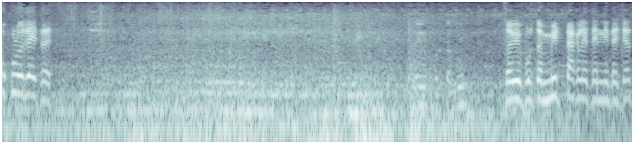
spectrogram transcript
उकळू द्यायचं चवीपुरतं मीठ टाकले त्यांनी त्याच्यात.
